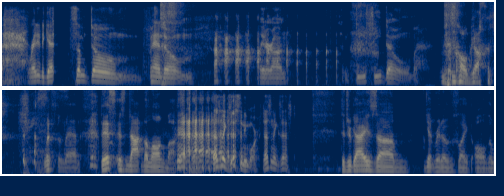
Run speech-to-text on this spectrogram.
ready to get some dome fandom later on. Some DC dome. oh god. Listen, man, this is not the long box. okay? Doesn't exist anymore. Doesn't exist. Did you guys um, get rid of like all the,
